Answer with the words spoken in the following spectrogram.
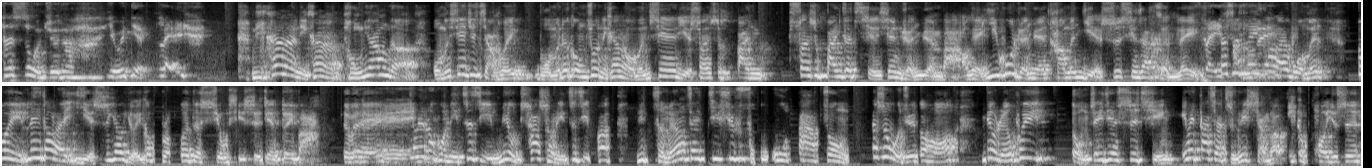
但是我觉得有一点累。你看啊，你看啊，同样的，我们现在就讲回我们的工作。你看啊，我们现在也算是半，算是半个前线人员吧。OK，医护人员他们也是现在很累，但是累到来，我们对累到来也是要有一个 proper 的休息时间，对吧？对不对？对因为如果你自己没有插手你自己的话，你怎么样再继续服务大众？但是我觉得哦，没有人会懂这件事情，因为大家只会想到一个 point，就是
